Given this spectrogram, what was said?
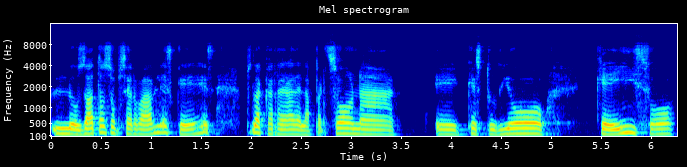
los datos observables, que es pues, la carrera de la persona, eh, que estudió, qué hizo,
